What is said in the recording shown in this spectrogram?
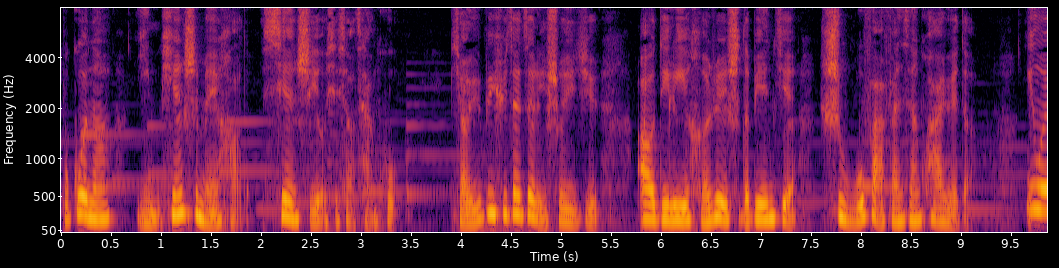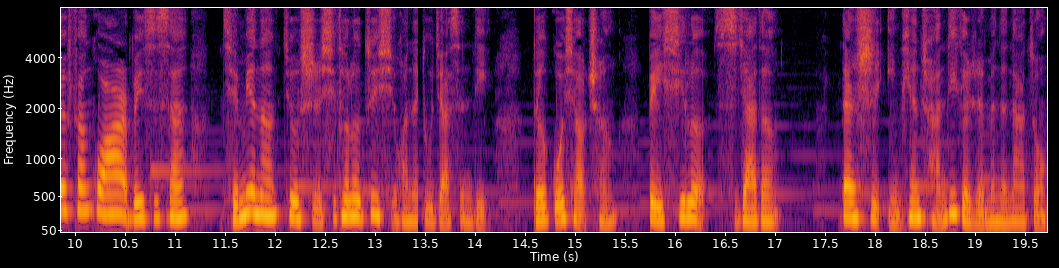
不过呢，影片是美好的，现实有些小残酷。小鱼必须在这里说一句：奥地利和瑞士的边界是无法翻山跨越的，因为翻过阿尔卑斯山，前面呢就是希特勒最喜欢的度假胜地——德国小城贝希勒斯加登。但是，影片传递给人们的那种……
